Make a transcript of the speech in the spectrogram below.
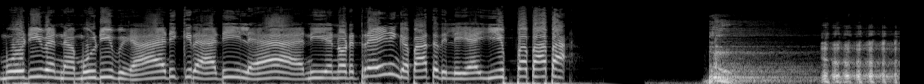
முடிவென்ன முடிவு? அடிக்கிற அடியில நீ என்னோட ட்ரைனிங்க பார்த்தது இல்லையா இப்ப பாப்பா.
